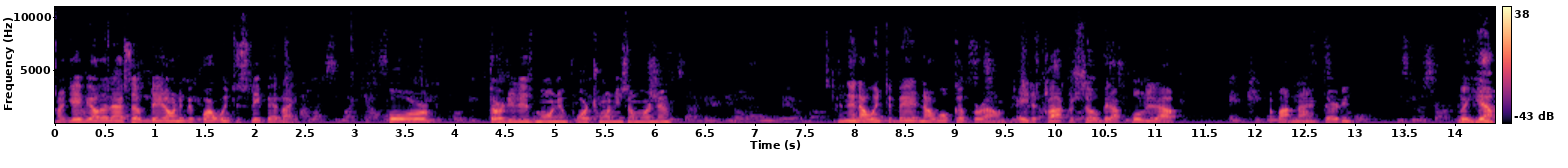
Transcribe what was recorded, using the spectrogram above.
I gave y'all the last update on it before I went to sleep at like 4.30 this morning, 4.20 somewhere in there. And then I went to bed and I woke up around 8 o'clock or so, but I pulled it out about 9.30. But yeah,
